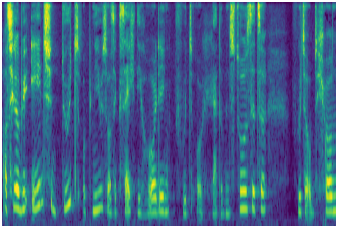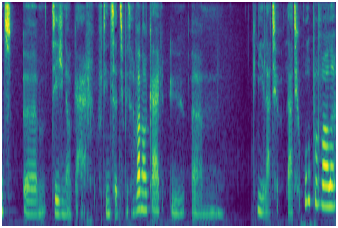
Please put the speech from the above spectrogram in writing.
Als je het op je eentje doet, opnieuw zoals ik zeg, die houding, voeten, je gaat op een stoel zitten, voeten op de grond um, tegen elkaar, of 10 centimeter van elkaar. Je um, knieën laat je, laat je openvallen.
